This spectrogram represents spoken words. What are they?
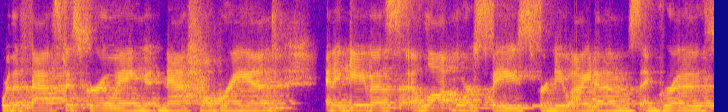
We're the fastest growing national brand and it gave us a lot more space for new items and growth.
